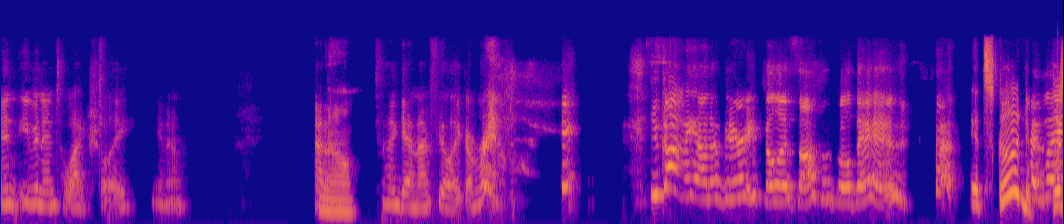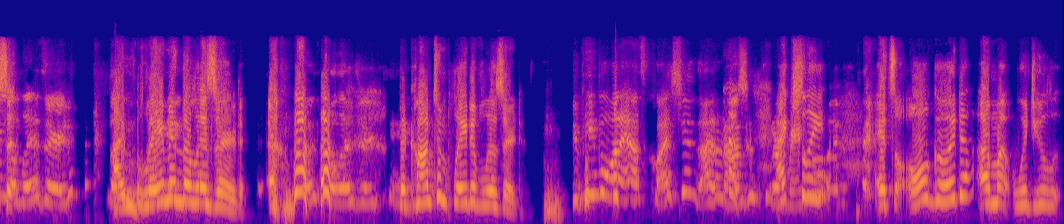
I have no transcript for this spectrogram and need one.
and even intellectually, you know. I no. Know. Again, I feel like I'm rambling. you got me on a very philosophical day. It's good. I blame the lizard. The I'm blaming the lizard. the lizard. the contemplative lizard. Do people want to ask questions? I don't know. Yes. Actually, it's all good. Um, would you,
